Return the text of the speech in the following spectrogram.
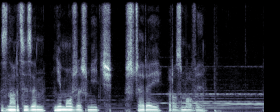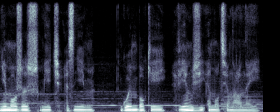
Z narcyzem nie możesz mieć szczerej rozmowy. Nie możesz mieć z nim głębokiej więzi emocjonalnej.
